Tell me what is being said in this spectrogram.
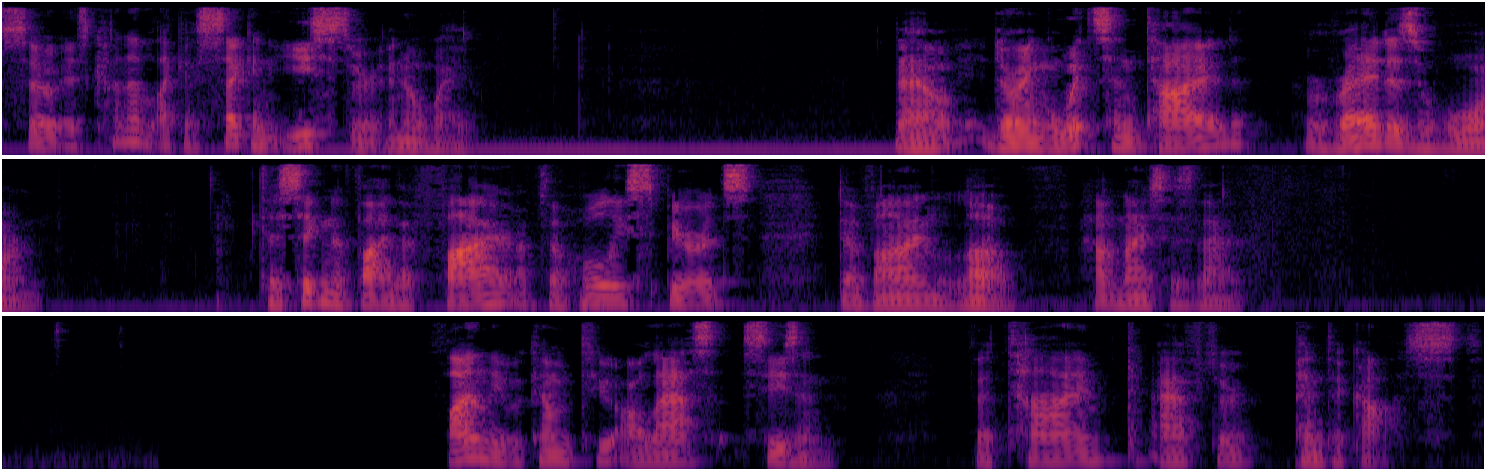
So it's kind of like a second Easter in a way. Now, during Whitsuntide, red is worn to signify the fire of the Holy Spirit's divine love. How nice is that? Finally, we come to our last season, the time after Pentecost.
